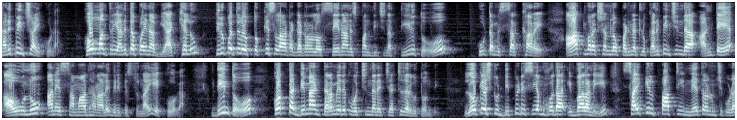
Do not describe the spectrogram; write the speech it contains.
కనిపించాయి కూడా. హోంమంత్రి అనిత పైన వ్యాఖ్యలు తిరుపతిలో తొక్కిసలాట ఘటనలో సేనాని స్పందించిన తీరుతో కూటమి సర్కారే ఆత్మరక్షణలో పడినట్లు కనిపించిందా అంటే అవును అనే సమాధానాలే వినిపిస్తున్నాయి ఎక్కువగా. దీంతో కొత్త డిమాండ్ తెర మీదకు వచ్చిందనే చర్చ జరుగుతోంది. లోకేష్కు డిప్యూటీ సీఎం హోదా ఇవ్వాలని సైకిల్ పార్టీ నేతల నుంచి కూడా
